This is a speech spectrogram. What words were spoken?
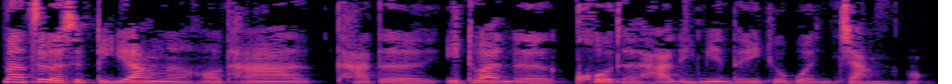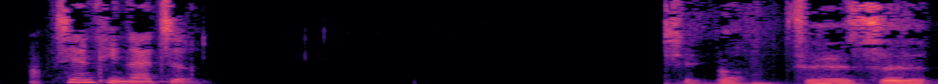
那这个是 Beyond 呢，哈，他他的一段的 quote，它里面的一个文章，哈，好，先停在这。行哦，这是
